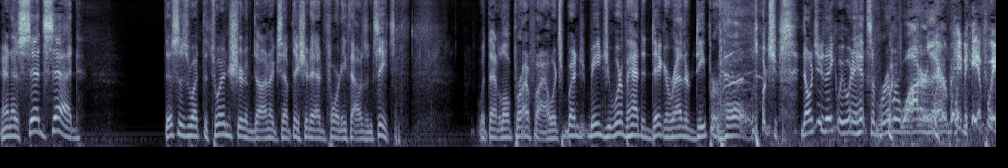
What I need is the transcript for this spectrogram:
And as Sid said, this is what the Twins should have done, except they should had 40,000 seats with that low profile, which means you would have had to dig a rather deeper hole. Don't you? Don't you think we would have hit some river water there, maybe if we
